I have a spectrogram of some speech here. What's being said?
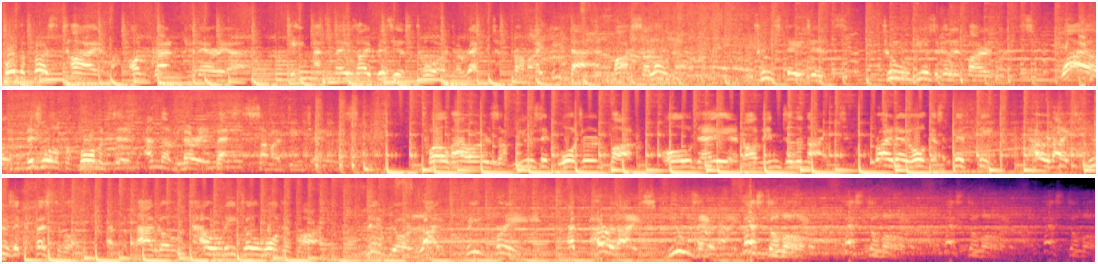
For the first time on Gran Canaria, Team Matinee's Ibisius Tour direct from Ibiza and Barcelona. Two stages, two musical environments, wild visual performances, and the very best summer DJs. 12 hours of music, water, and fun, all day and on into the night. Friday, August 15th, Paradise Music Festival at the Lago Taurito Water Park. Live your life, be free at Paradise Music Festival. Festival. Festival. Festival.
